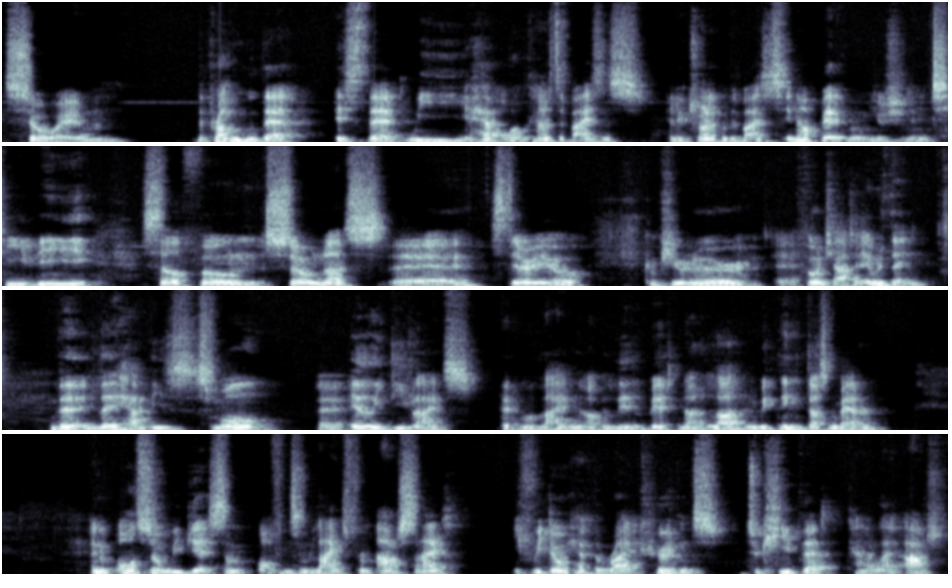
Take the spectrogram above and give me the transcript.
So um, the problem with that is that we have all kinds of devices, electronic devices in our bedroom, usually TV, cell phone, Sonos, uh, stereo, computer, uh, phone charger, everything. They, they have these small uh, LED lights that will lighten up a little bit, not a lot, and we think it doesn't matter. And also we get some often some light from outside if we don't have the right curtains to keep that kind of light out.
